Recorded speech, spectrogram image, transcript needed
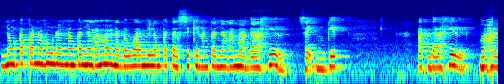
nung kapanahunan ng kanyang ama, nagawa nilang patalsikin ang kanyang ama dahil sa inggit at dahil mahal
